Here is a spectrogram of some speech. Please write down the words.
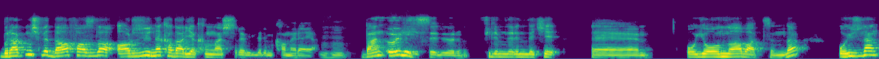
bırakmış ve daha fazla arzuyu ne kadar yakınlaştırabilirim kameraya. Hı hı. Ben öyle hissediyorum filmlerindeki e, o yoğunluğa baktığımda. O yüzden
